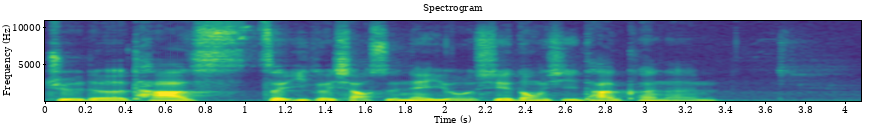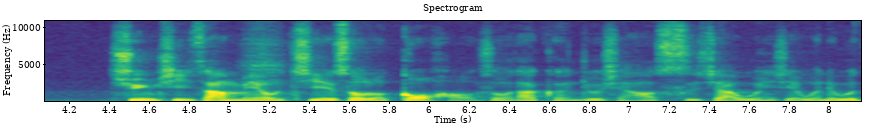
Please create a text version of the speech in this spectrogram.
觉得他这一个小时内有些东西他可能讯息上没有接收的够好的时候，他可能就想要私下问一些问题。我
